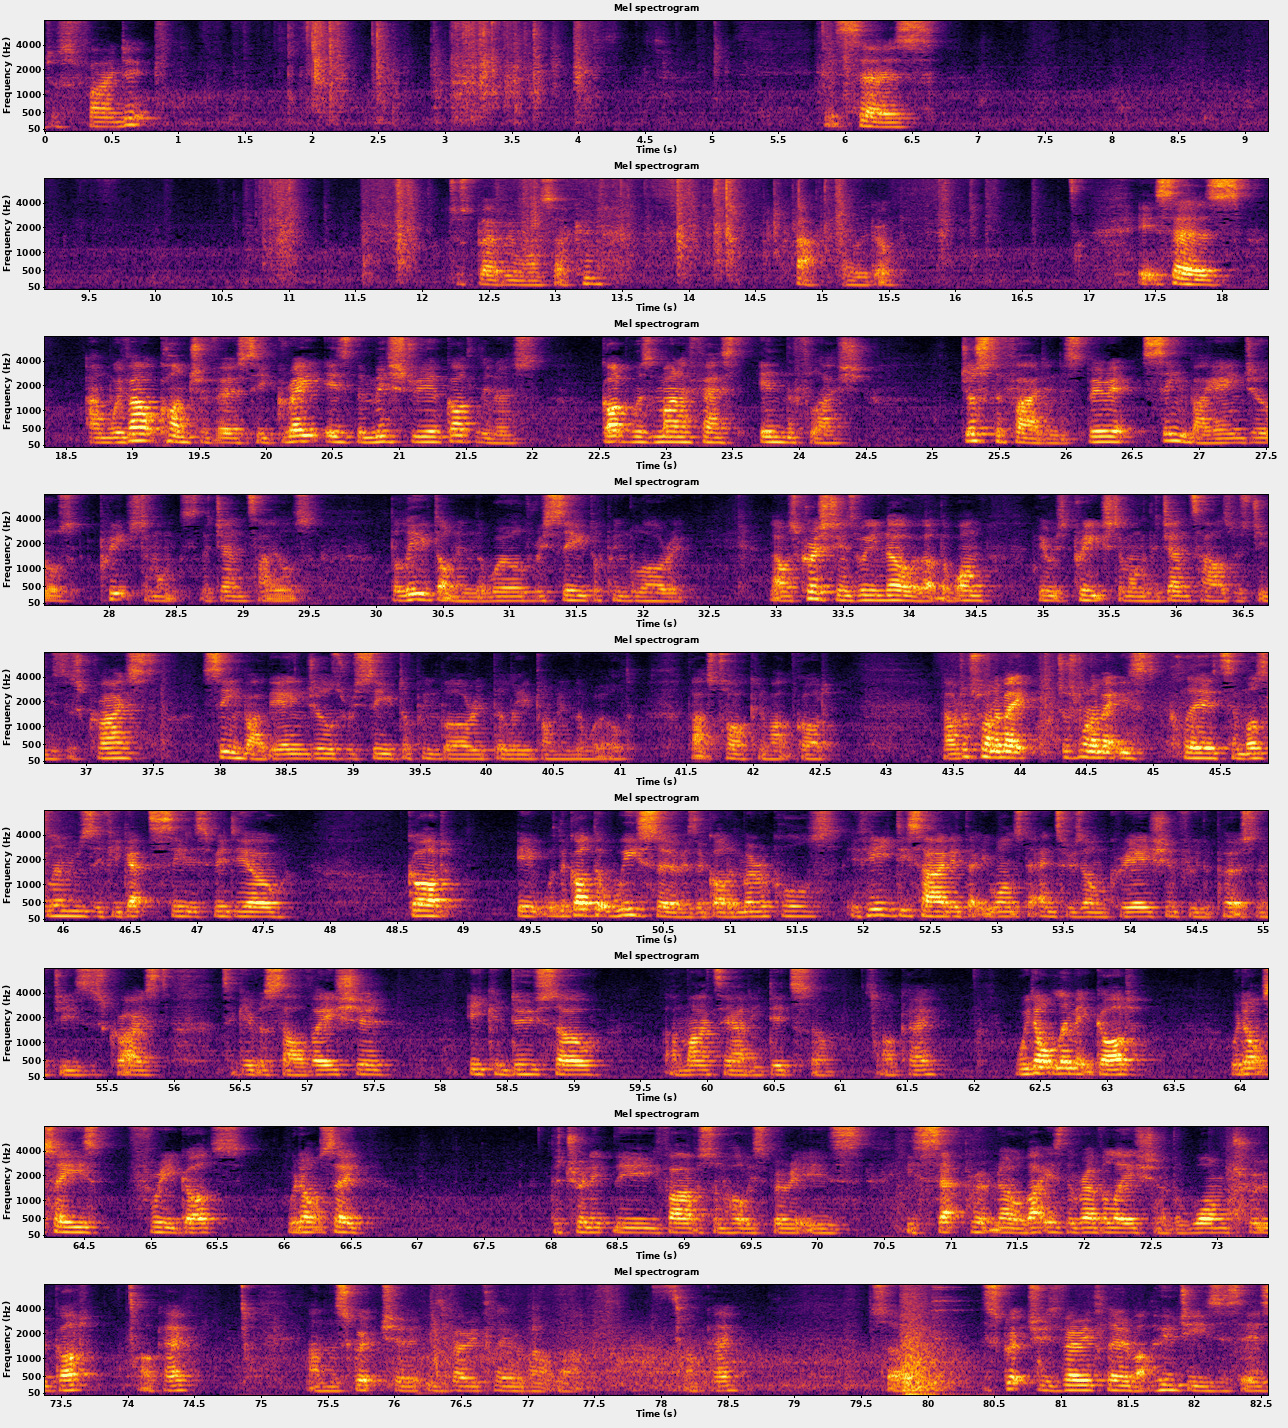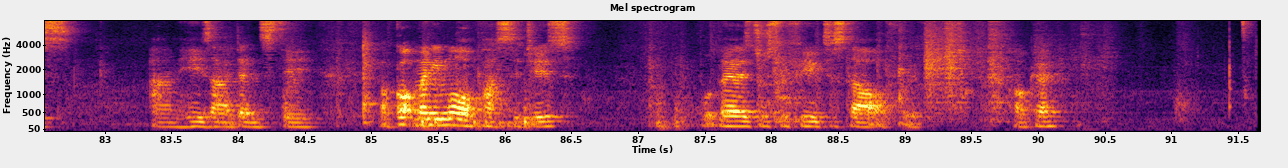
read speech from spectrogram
just find it. It says, just bear with me one second. Ah, there we go. It says, and without controversy, great is the mystery of godliness. God was manifest in the flesh, justified in the spirit, seen by angels, preached amongst the Gentiles, believed on in the world, received up in glory. Now, as Christians, we know that the one who was preached among the Gentiles was Jesus Christ, seen by the angels, received up in glory, believed on in the world. That's talking about God. Now, I just want to make just want to make this clear to Muslims. If you get to see this video, God, it, the God that we serve is a God of miracles. If He decided that He wants to enter His own creation through the person of Jesus Christ to give us salvation, He can do so. And mighty He did so. Okay, we don't limit God. We don't say He's three gods. We don't say the Trinity, the Father, Son, Holy Spirit is is separate. No, that is the revelation of the one true God. Okay? And the scripture is very clear about that. Okay? So, the scripture is very clear about who Jesus is and his identity. I've got many more passages, but there's just a few to start off with. Okay?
